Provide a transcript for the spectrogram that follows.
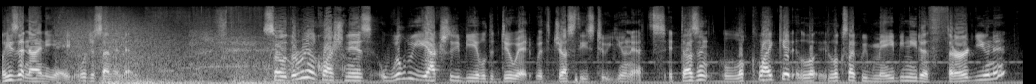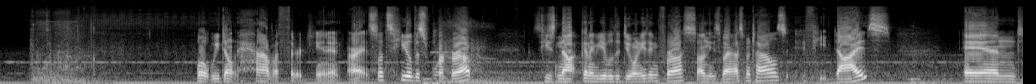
Well, he's at 98. We'll just send him in. So the real question is, will we actually be able to do it with just these two units? It doesn't look like it. It, lo it looks like we maybe need a third unit. But we don't have a third unit. Alright, so let's heal this worker up. cause He's not going to be able to do anything for us on these miasma tiles if he dies. And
